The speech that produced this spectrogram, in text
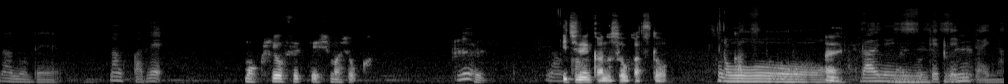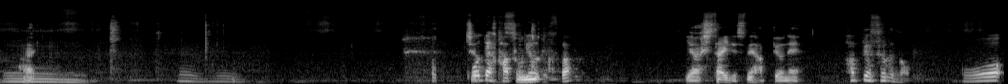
なのでなんかね。目標設定しましょうか。ね。なんか。1年間の総括と。総括とおーはい。来年に向けてみたいな。うんはい。うんうん。ここで発表ですか？いや、したいですね、発表ね。発表するの？お。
